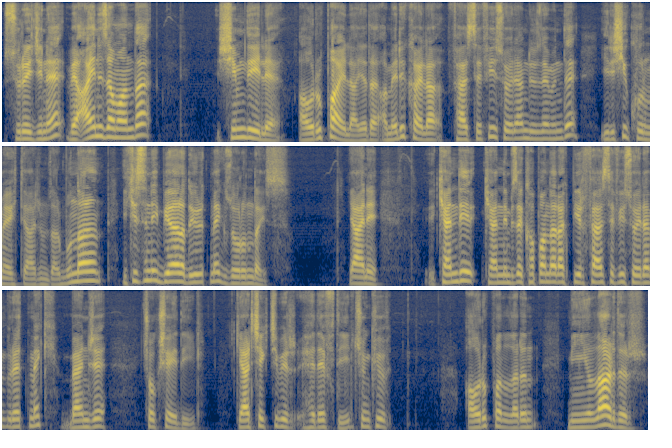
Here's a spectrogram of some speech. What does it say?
sürecine ve aynı zamanda şimdiyle Avrupa'yla ya da Amerika'yla felsefi söylem düzleminde ilişki kurmaya ihtiyacımız var. Bunların ikisini bir arada yürütmek zorundayız. Yani kendi kendimize kapanarak bir felsefi söylem üretmek bence çok şey değil. Gerçekçi bir hedef değil. Çünkü Avrupalıların bin yıllardır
